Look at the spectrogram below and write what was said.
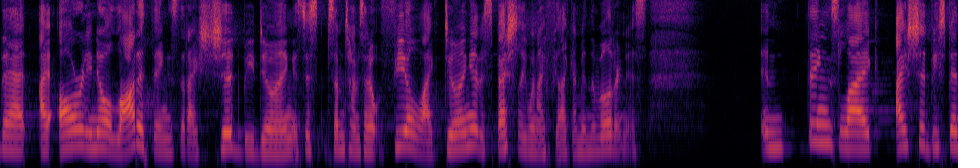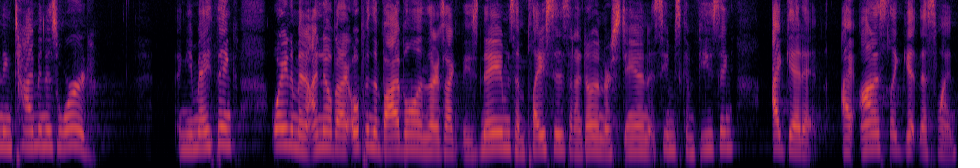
that I already know a lot of things that I should be doing. It's just sometimes I don't feel like doing it, especially when I feel like I'm in the wilderness. And things like I should be spending time in His Word. And you may think, wait a minute, I know, but I open the Bible and there's like these names and places and I don't understand. It seems confusing. I get it. I honestly get this one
